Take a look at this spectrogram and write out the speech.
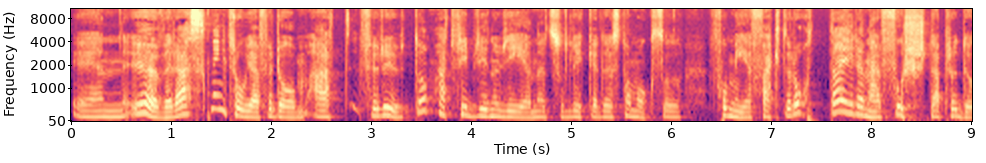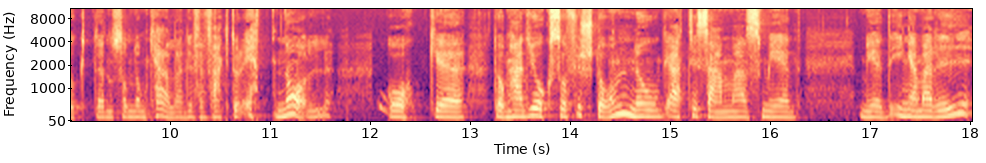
en överraskning tror jag för dem att förutom att fibrinogenet så lyckades de också få med faktor 8 i den här första produkten som de kallade för faktor 1.0. Och eh, de hade ju också förstånd nog att tillsammans med, med Inga-Marie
